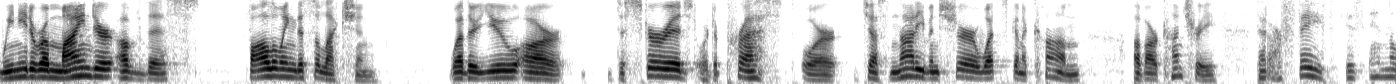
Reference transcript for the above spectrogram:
We need a reminder of this following this election. Whether you are discouraged or depressed or just not even sure what's going to come of our country, that our faith is in the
